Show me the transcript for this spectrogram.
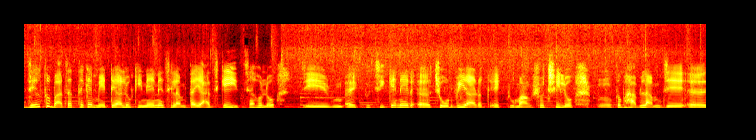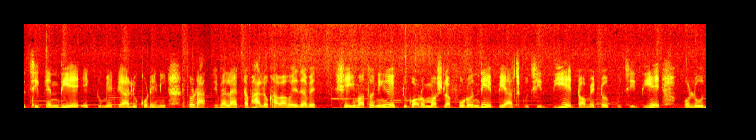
যেহেতু বাজার থেকে মেটে আলু কিনে এনেছিলাম, তাই আজকেই ইচ্ছা হলো যে একটু চিকেনের চর্বি আর একটু মাংস ছিল। তো ভাবলাম যে চিকেন দিয়ে একটু মেটে আলু করে নিই। তো রাত্রিবেলা একটা ভালো খাওয়া হয়ে যাবে। সেই মতনই একটু গরম মশলা ফোড়ন দিয়ে, পেঁয়াজ কুচি দিয়ে, টমেটো কুচি দিয়ে, হলুদ,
